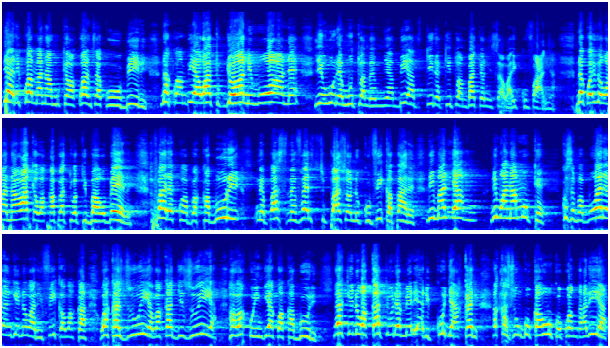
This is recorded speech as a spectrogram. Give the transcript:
ndiye alikuwa mwanamke wa kwanza kuhubiri. Nakwambia watu jooni muone yule mtu amemniambia kile kitu ambacho ni sawahi kufanya. Na kwa hivyo wanawake wakapatiwa kibaobele pale kwa kaburi the first person kufika pale ni mariamu ni mwanamke kwa sababu wale wengine walifika waka- wakazuia wakajizuia hawakuingia kwa kaburi. Lakini wakati ule meri alikuja akazunguka huko kuangalia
